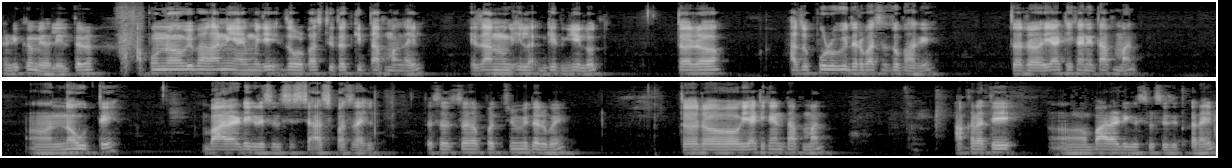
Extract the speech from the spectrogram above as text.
थंडी कमी झालेली तर आपण विभागाने आहे म्हणजे जवळपास तिथं किती तापमान राहील हे जाणून घेला घेत गेलो तर हा जो पूर्व विदर्भाचा जो भाग आहे तर या ठिकाणी तापमान नऊ ते बारा डिग्री सेल्सिअसच्या आसपास राहील. तसंच पश्चिम विदर्भ आहे. तर या ठिकाणी तापमान अकरा ते बारा डिग्री सेल्सिअस इतकं राहील.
